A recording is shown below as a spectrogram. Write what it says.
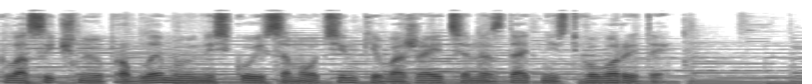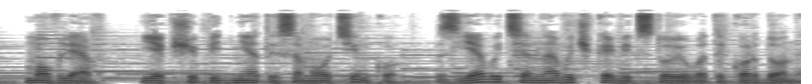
Класичною проблемою низької самооцінки вважається нездатність говорити. Мовляв, якщо підняти самооцінку, з'явиться навичка відстоювати кордони.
